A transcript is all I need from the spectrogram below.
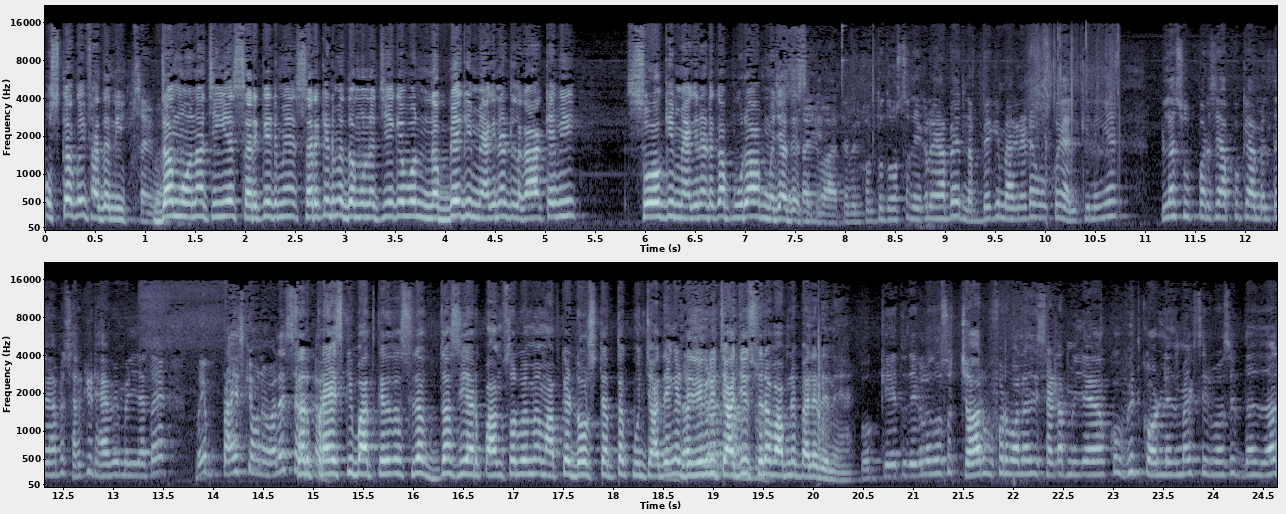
उसका कोई फ़ायदा नहीं। दम होना चाहिए सर्किट में सर्किट में दम होना चाहिए कि वो नब्बे की मैग्नेट लगा के भी सौ की मैग्नेट का पूरा मज़ा दे सही बात है बिल्कुल। तो दोस्तों देख लो यहाँ पे नब्बे की मैग्नेट है वो कोई हल्की नहीं है। प्लस ऊपर से आपको क्या मिलता है यहाँ पे सर्किट हैवी मिल जाता है। भाई प्राइस क्या होने वाला है? सर प्राइस की बात करें तो सिर्फ़ दस हज़ार पाँच सौ रुपए में हम आपके डोर स्टेप तक पहुँचा देंगे। डिलीवरी चार्जेस सिर्फ़ आपने पहले देने हैं। ओके तो देख लो दोस्तों चार ऊपर वाला सेटअप मिल जाएगा आपको विद कॉर्डलेस माइक सिर्फ़ और सिर्फ़ दस हज़ार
